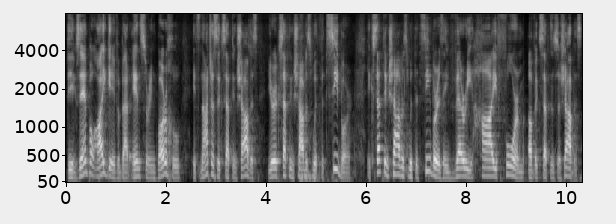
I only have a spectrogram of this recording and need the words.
The example I gave about answering Baruch Hu, it's not just accepting Shabbos, you're accepting Shabbos with the tzibur. Accepting Shabbos with the tzibur is a very high form of acceptance of Shabbos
